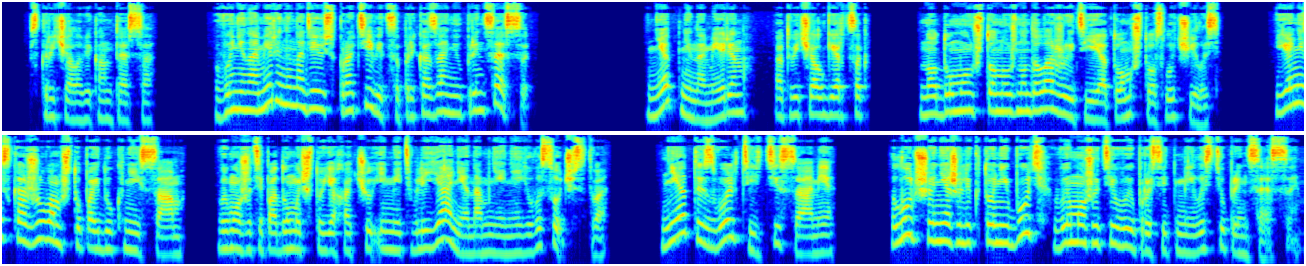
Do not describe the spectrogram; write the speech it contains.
— вскричала виконтесса. «Вы не намерены, надеюсь, противиться приказанию принцессы?» «Нет, не намерен», — отвечал герцог, «но думаю, что нужно доложить ей о том, что случилось. Я не скажу вам, что пойду к ней сам. Вы можете подумать, что я хочу иметь влияние на мнение ее высочества. Нет, извольте идти сами. Лучше, нежели кто-нибудь, вы можете выпросить милость у принцессы».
